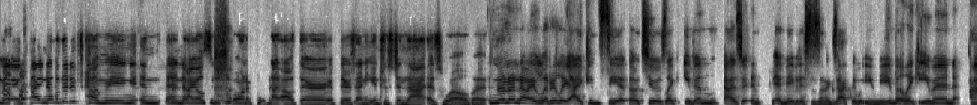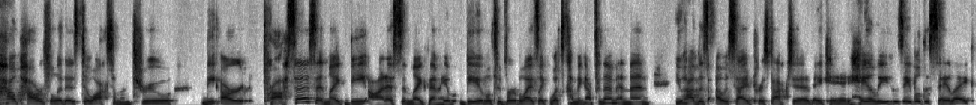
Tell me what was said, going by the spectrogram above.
I know that it's coming, and and I also just want to put that out there if there's any interest in that as well. But no, no, no. I literally I can see it though too. Is like even as and maybe this isn't exactly what you mean, but like even how powerful it is to walk someone through the art process and like be honest and like them able, be able to verbalize like what's coming up for them and then you have this outside perspective aka haley who's able to say like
